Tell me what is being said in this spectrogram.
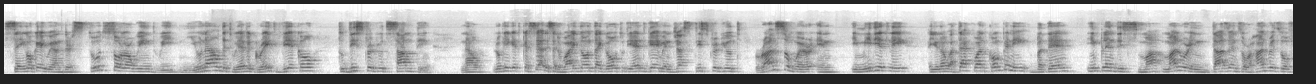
saying, okay, we understood SolarWind. We knew now that we have a great vehicle to distribute something. Now, looking at Kaseya, he said, why don't I go to the end game and just distribute ransomware and immediately you know, attack one company, but then implant this ma- malware in dozens or hundreds of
